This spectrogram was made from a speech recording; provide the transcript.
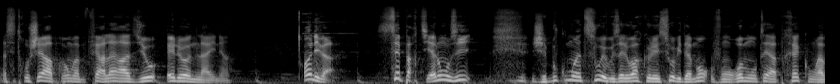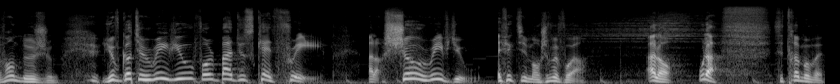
Là c'est trop cher. Après, on va faire la radio et le online. On y va. C'est parti, allons-y. J'ai beaucoup moins de sous et vous allez voir que les sous évidemment vont remonter après qu'on va vendre le jeu. You've got a review for Baldur's Gate 3. Alors, show review. Effectivement, je veux voir. Alors, oula, c'est très mauvais.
